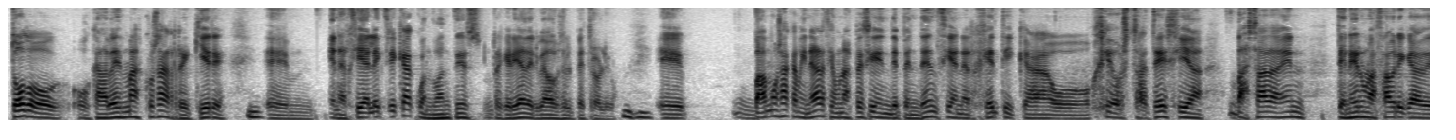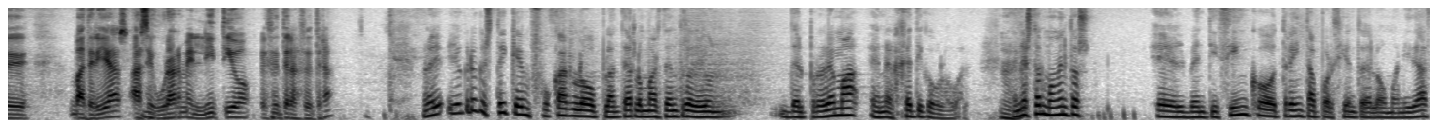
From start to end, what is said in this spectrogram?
todo o cada vez más cosas requiere energía eléctrica cuando antes requería derivados del petróleo vamos a caminar hacia una especie de independencia energética o geoestrategia basada en tener una fábrica de baterías, asegurarme el litio, etcétera, etcétera? yo creo que esto hay que enfocarlo, plantearlo más dentro de un, del problema energético global. En estos momentos, el 25 o 30% de la humanidad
